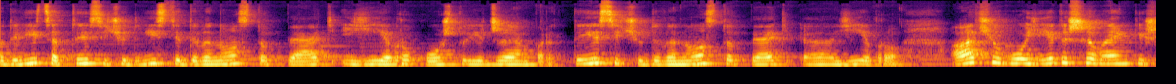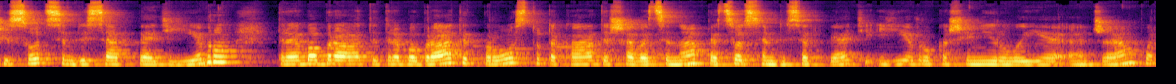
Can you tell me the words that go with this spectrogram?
Подивіться, 1295 євро коштує джемпер. 1095 е, євро. А чого є дешевенький 675 євро. Треба брати. Треба брати просто така дешева ціна 575 євро кашеміровий е, джемпер.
